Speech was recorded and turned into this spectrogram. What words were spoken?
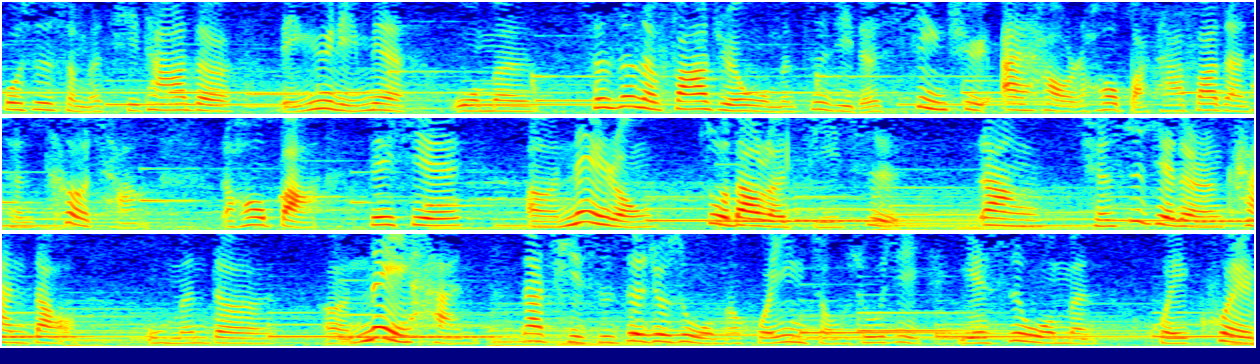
或是什么其他的领域里面，我们深深的发掘我们自己的兴趣爱好，然后把它发展成特长，然后把这些呃内容做到了极致，让全世界的人看到我们的呃内涵。那其实这就是我们回应总书记，也是我们回馈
